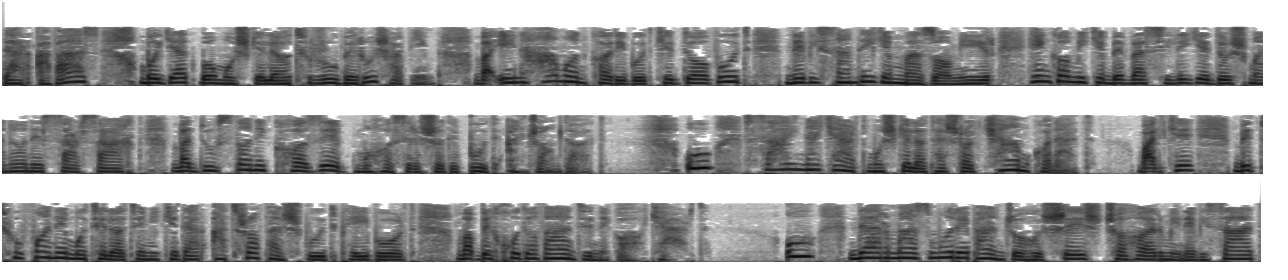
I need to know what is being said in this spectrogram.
در عوض باید با مشکلات روبرو شویم و این همان کاری بود که داوود نویسنده مزامیر هنگامی که به وسیله دشمنان سرسخت و دوستان کاذب محاصره شده بود انجام داد. او سعی نکرد مشکلاتش را کم کند. بلکه به طوفان متلاطمی که در اطرافش بود پی برد و به خداوند نگاه کرد. او در مزمور پنجاه و شش چهار می نویسد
